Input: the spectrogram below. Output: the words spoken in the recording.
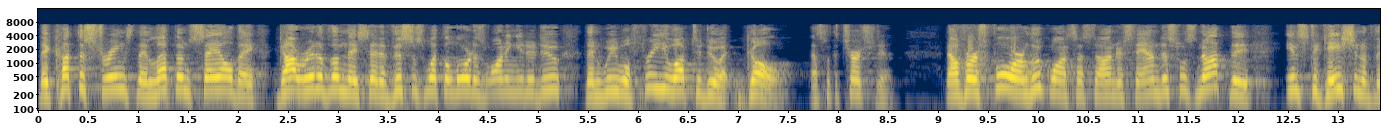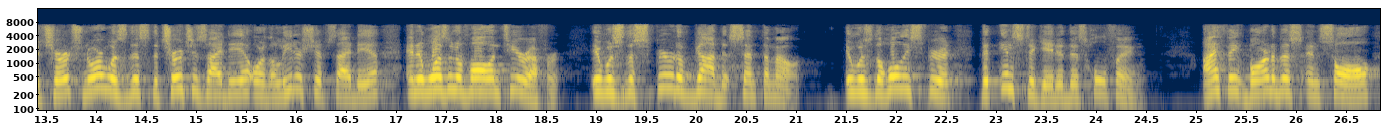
They cut the strings, they let them sail, they got rid of them, they said, if this is what the Lord is wanting you to do, then we will free you up to do it. Go. That's what the church did. Now verse 4, Luke wants us to understand this was not the instigation of the church, nor was this the church's idea or the leadership's idea, and it wasn't a volunteer effort. It was the Spirit of God that sent them out. It was the Holy Spirit that instigated this whole thing. I think Barnabas and Saul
